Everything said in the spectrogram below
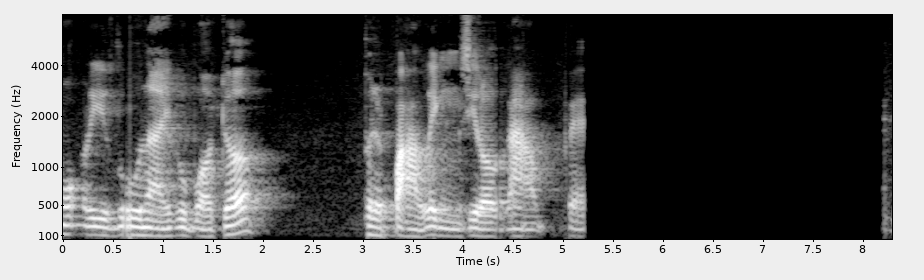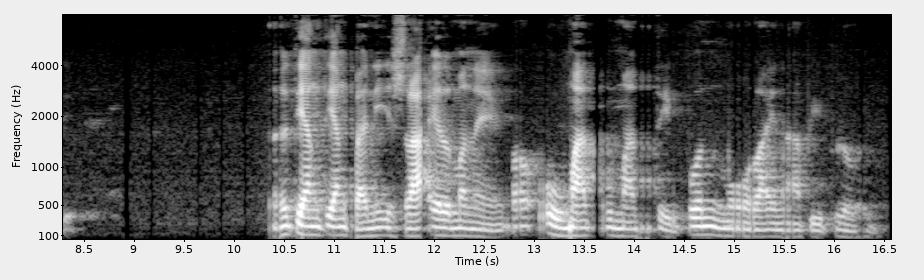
mukriduna iku padha berpaling sira kabeh tiang-tiang Bani Israel menika umat-umatipun mulai Nabi Ibrahim.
